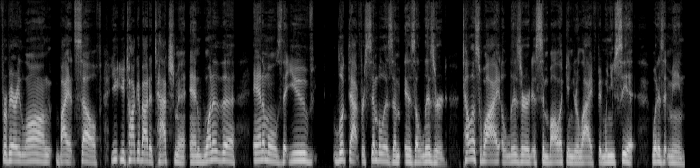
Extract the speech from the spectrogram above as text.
for very long by itself. You you talk about attachment and one of the animals that you've looked at for symbolism is a lizard. Tell us why a lizard is symbolic in your life and when you see it, what does it mean?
